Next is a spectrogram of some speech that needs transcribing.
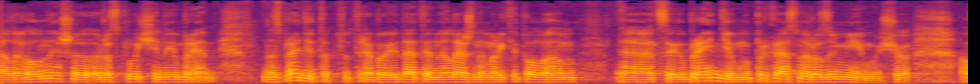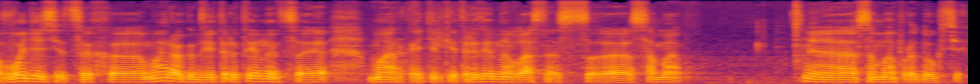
але головне, що розкручений бренд. Насправді, тобто, треба віддати належне маркетологам е, цих брендів. Ми прекрасно розуміємо, що в одязі цих е, марок дві третини це марка, тільки третина, власне, е, сама. Е, Сама продукція.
